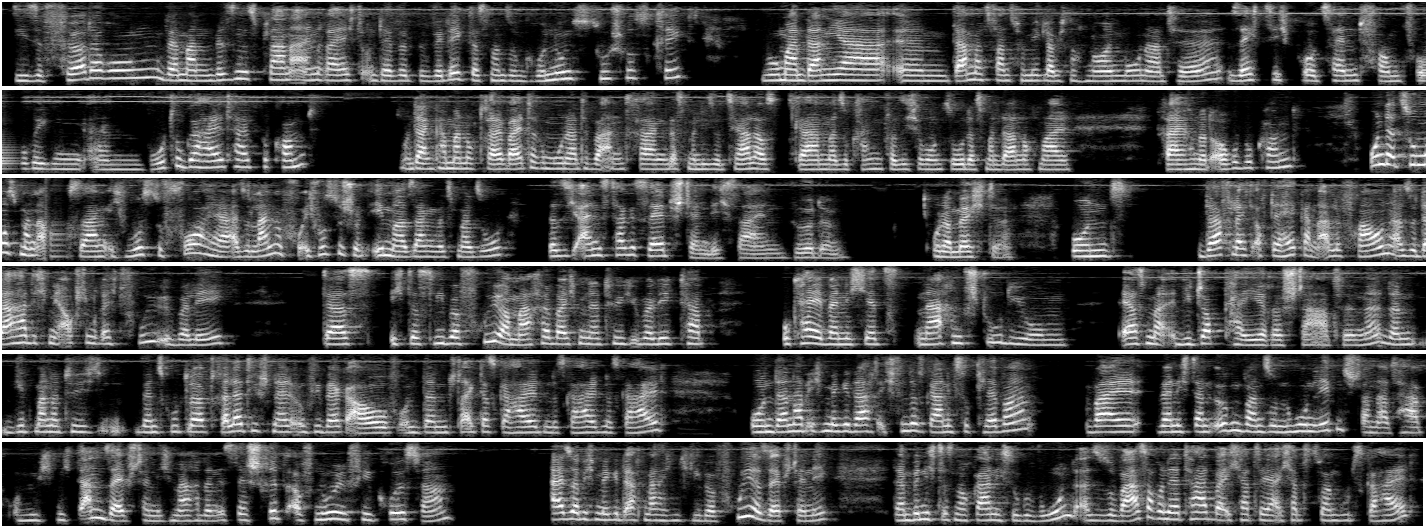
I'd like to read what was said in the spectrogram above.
diese Förderung, wenn man einen Businessplan einreicht und der wird bewilligt, dass man so einen Gründungszuschuss kriegt, wo man dann ja, ähm, damals waren es für mich, glaube ich, noch neun Monate, 60 Prozent vom vorigen ähm, Bruttogehalt halt bekommt. Und dann kann man noch drei weitere Monate beantragen, dass man die Sozialausgaben, also Krankenversicherung so, dass man da nochmal 300 Euro bekommt. Und dazu muss man auch sagen, ich wusste vorher, also lange vor, ich wusste schon immer, sagen wir es mal so, dass ich eines Tages selbstständig sein würde oder möchte. Und da vielleicht auch der Hack an alle Frauen. Also da hatte ich mir auch schon recht früh überlegt, dass ich das lieber früher mache, weil ich mir natürlich überlegt habe, okay, wenn ich jetzt nach dem Studium erstmal die Jobkarriere starte, ne, dann geht man natürlich, wenn es gut läuft, relativ schnell irgendwie bergauf und dann steigt das Gehalt und das Gehalt und das Gehalt. Und dann habe ich mir gedacht, ich finde das gar nicht so clever, weil wenn ich dann irgendwann so einen hohen Lebensstandard habe und mich, mich dann selbstständig mache, dann ist der Schritt auf null viel größer. Also habe ich mir gedacht, mache ich mich lieber früher selbstständig, dann bin ich das noch gar nicht so gewohnt. Also so war es auch in der Tat, weil ich hatte ja, ich hatte zwar ein gutes Gehalt,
